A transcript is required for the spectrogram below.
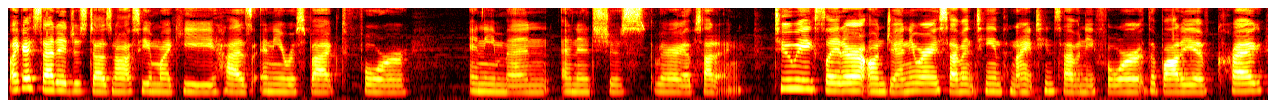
Like I said, it just does not seem like he has any respect for any men, and it's just very upsetting. Two weeks later, on January 17th, 1974, the body of Craig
